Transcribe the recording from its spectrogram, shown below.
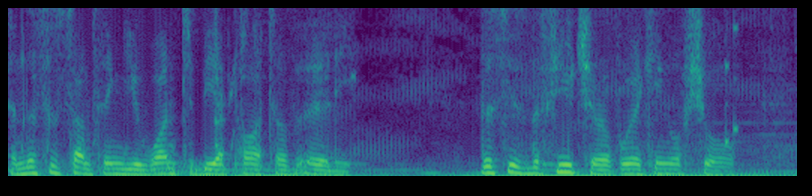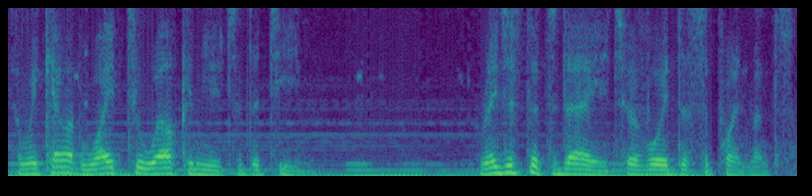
and this is something you want to be a part of early. This is the future of working offshore, and we cannot wait to welcome you to the team. Register today to avoid disappointment.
